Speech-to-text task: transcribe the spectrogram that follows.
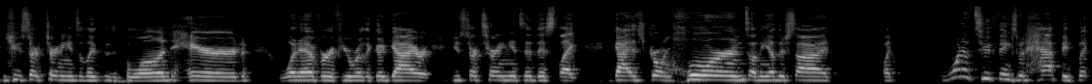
you start turning into like this blonde haired whatever if you were the good guy, or you start turning into this like guy that's growing horns on the other side. Like one of two things would happen, but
